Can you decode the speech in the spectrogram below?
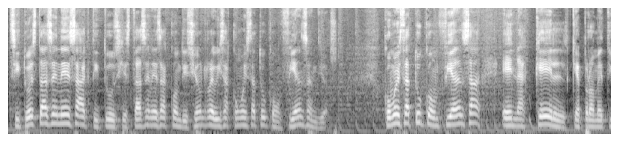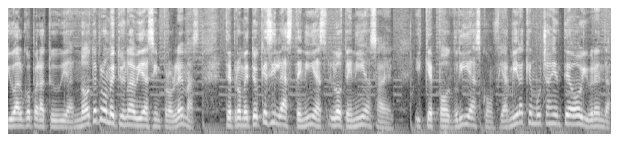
si tú estás en esa actitud, si estás en esa condición, revisa cómo está tu confianza en Dios. ¿Cómo está tu confianza en aquel que prometió algo para tu vida? No te prometió una vida sin problemas. Te prometió que si las tenías, lo tenías a Él y que podrías confiar. Mira que mucha gente hoy, Brenda,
